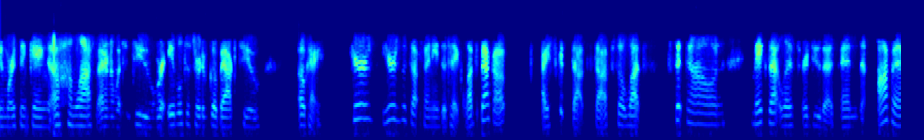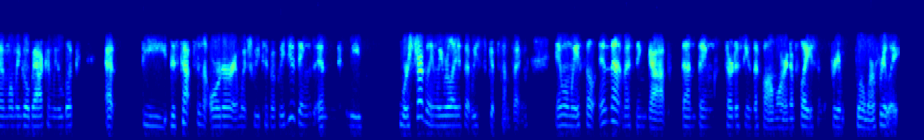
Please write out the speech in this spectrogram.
and we're thinking, oh, I'm lost, I don't know what to do, we're able to sort of go back to, okay, here's here's the steps I need to take. Let's back up. I skipped that step, so let's sit down, make that list, or do this. And often when we go back and we look at the the steps in the order in which we typically do things, and we we're struggling, we realize that we skipped something. And when we fill in that missing gap, then things start to seem to fall more into place and free, flow more freely.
